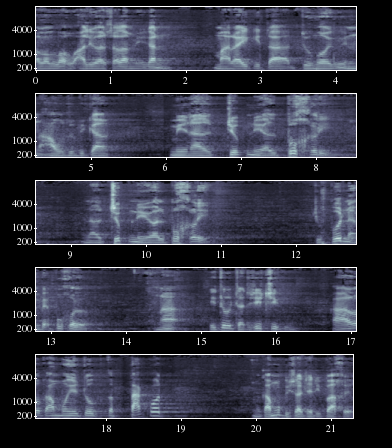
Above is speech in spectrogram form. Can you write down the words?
sallallahu alaihi wasallam ini kan marai kita donga iku nauzubika minal jubni al bukhli minal jubni al bukhli jubun sampai pukul Nah, itu dari siji. Kalau kamu itu ketakut, kamu bisa jadi bakhil.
